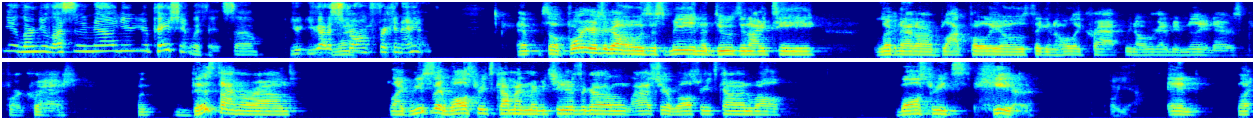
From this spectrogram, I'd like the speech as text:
you learned your lesson, and now you're, you're patient with it. So you you got a strong freaking hand. And so four years ago, it was just me and the dudes in IT looking at our Blockfolios, thinking, holy crap, you know, we're going to be millionaires before it crashed. But this time around, like we used to say, Wall Street's coming maybe two years ago. Last year, Wall Street's coming. Well, Wall Street's here. Oh, yeah. And like,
